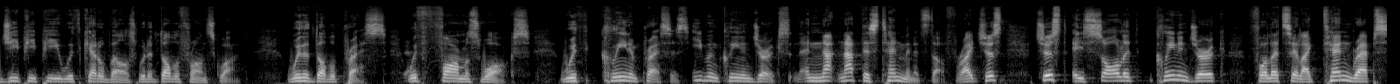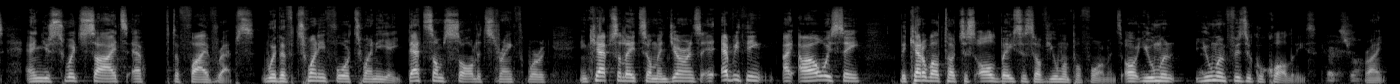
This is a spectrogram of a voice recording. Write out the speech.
GPP with kettlebells, with a double front squat, with a double press, yeah. with farmers walks, with clean and presses, even clean and jerks, and not not this 10 minute stuff, right? Just just a solid clean and jerk for let's say like 10 reps, and you switch sides after five reps with a 24 28. That's some solid strength work. Encapsulate some endurance, everything. I, I always say the kettlebell touches all bases of human performance or human human physical qualities. That's right. Right.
